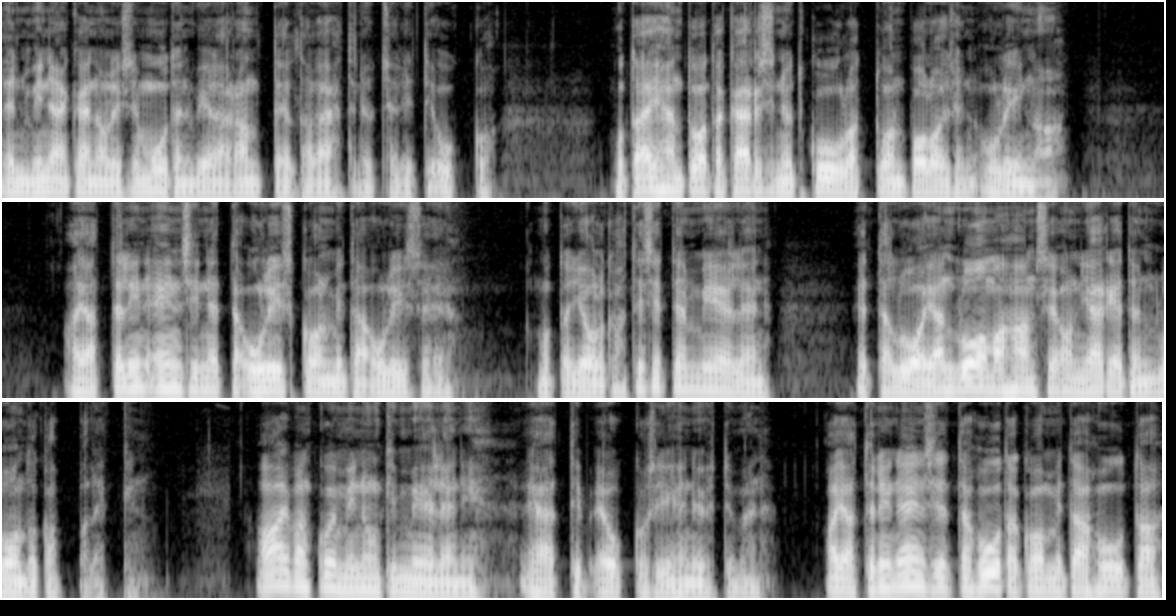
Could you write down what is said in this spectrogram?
En minäkään olisi muuten vielä rantteelta lähtenyt, selitti Ukko. Mutta eihän tuota kärsinyt kuulla tuon poloisen ulinaa. Ajattelin ensin, että uliskoon mitä ulisee, mutta jolkahti sitten mieleen, että luojan luomahan se on järjetön luontokappalekin. Aivan kuin minunkin mieleeni, ehätti Eukko siihen yhtymän. Ajattelin ensin, että huutakoon mitä huutaa,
